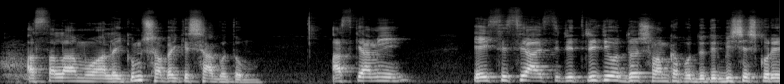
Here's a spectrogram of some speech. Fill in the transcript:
আসসালামু আলাইকুম, সবাইকে স্বাগতম। আজকে আমি এইচএসসি, আইসিটি তৃতীয় অধ্যায় সংখ্যা পদ্ধতির বিশেষ করে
